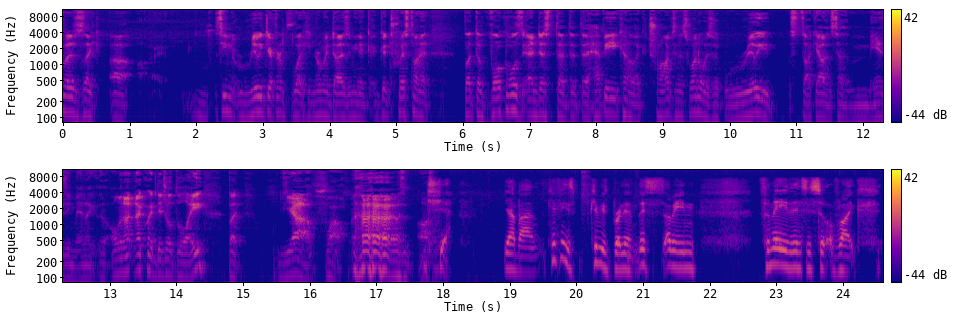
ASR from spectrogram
Was like uh, seemed really different from what he normally does. I mean, a, a good twist on it, but the vocals and just the the, the heavy kind of like trunks in this one was like really stuck out and sounded amazing, man. Like, oh, not not quite digital delay, but yeah, wow, that was awesome. Yeah, yeah, man. Kiffy's Kiffy's brilliant. This, I mean, for me, this is sort of like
